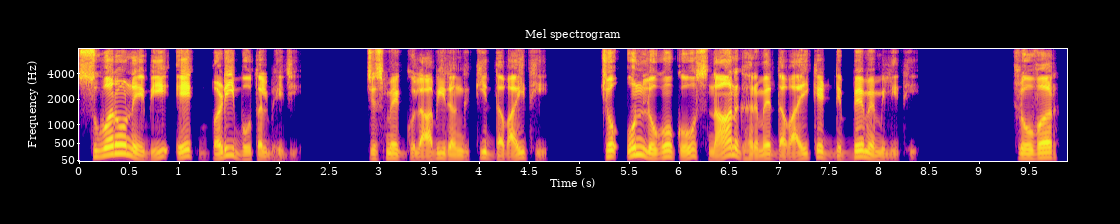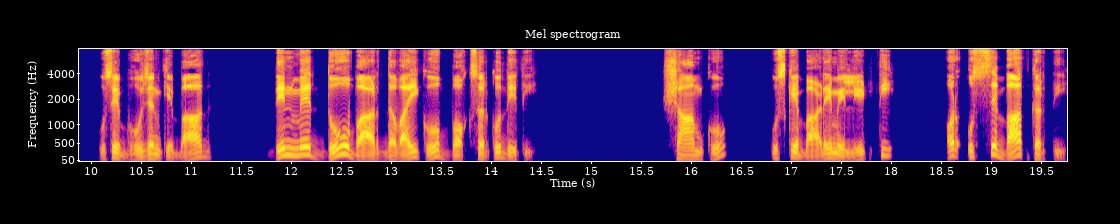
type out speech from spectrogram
सुअरों ने भी एक बड़ी बोतल भेजी। जिसमें गुलाबी रंग की दवाई थी, जो उन लोगों को स्नान घर में दवाई के डिब्बे में मिली थी। फ्लोवर उसे भोजन के बाद दिन में दो बार दवाई को बॉक्सर को देती। शाम को उसके बाड़े में लेटती और उससे बात करती,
